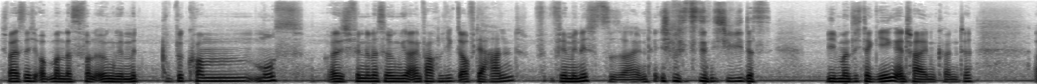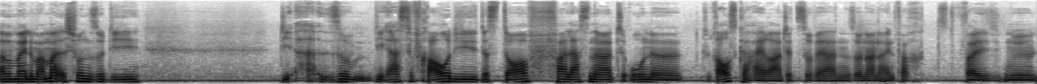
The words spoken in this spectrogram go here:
Ich weiß nicht, ob man das von irgendwie mitbekommen muss. Also ich finde, das irgendwie einfach liegt auf der Hand, Feminist zu sein. Ich wüsste nicht, wie, das, wie man sich dagegen entscheiden könnte. Aber meine Mama ist schon so die, die, also die erste Frau, die das Dorf verlassen hat, ohne rausgeheiratet zu werden, sondern einfach, weil nö,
